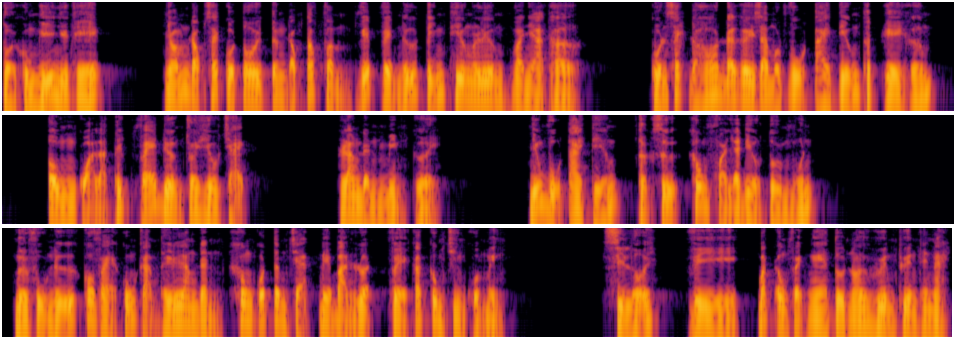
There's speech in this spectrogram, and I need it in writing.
Tôi không nghĩ như thế. Nhóm đọc sách của tôi từng đọc tác phẩm viết về nữ tính thiêng liêng và nhà thờ. Cuốn sách đó đã gây ra một vụ tai tiếng thật ghê gớm. Ông quả là thích vẽ đường cho hiêu chạy. Langdon mỉm cười. Những vụ tai tiếng thực sự không phải là điều tôi muốn. Người phụ nữ có vẻ cũng cảm thấy Langdon không có tâm trạng để bàn luận về các công trình của mình. Xin lỗi vì bắt ông phải nghe tôi nói huyên thuyên thế này.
